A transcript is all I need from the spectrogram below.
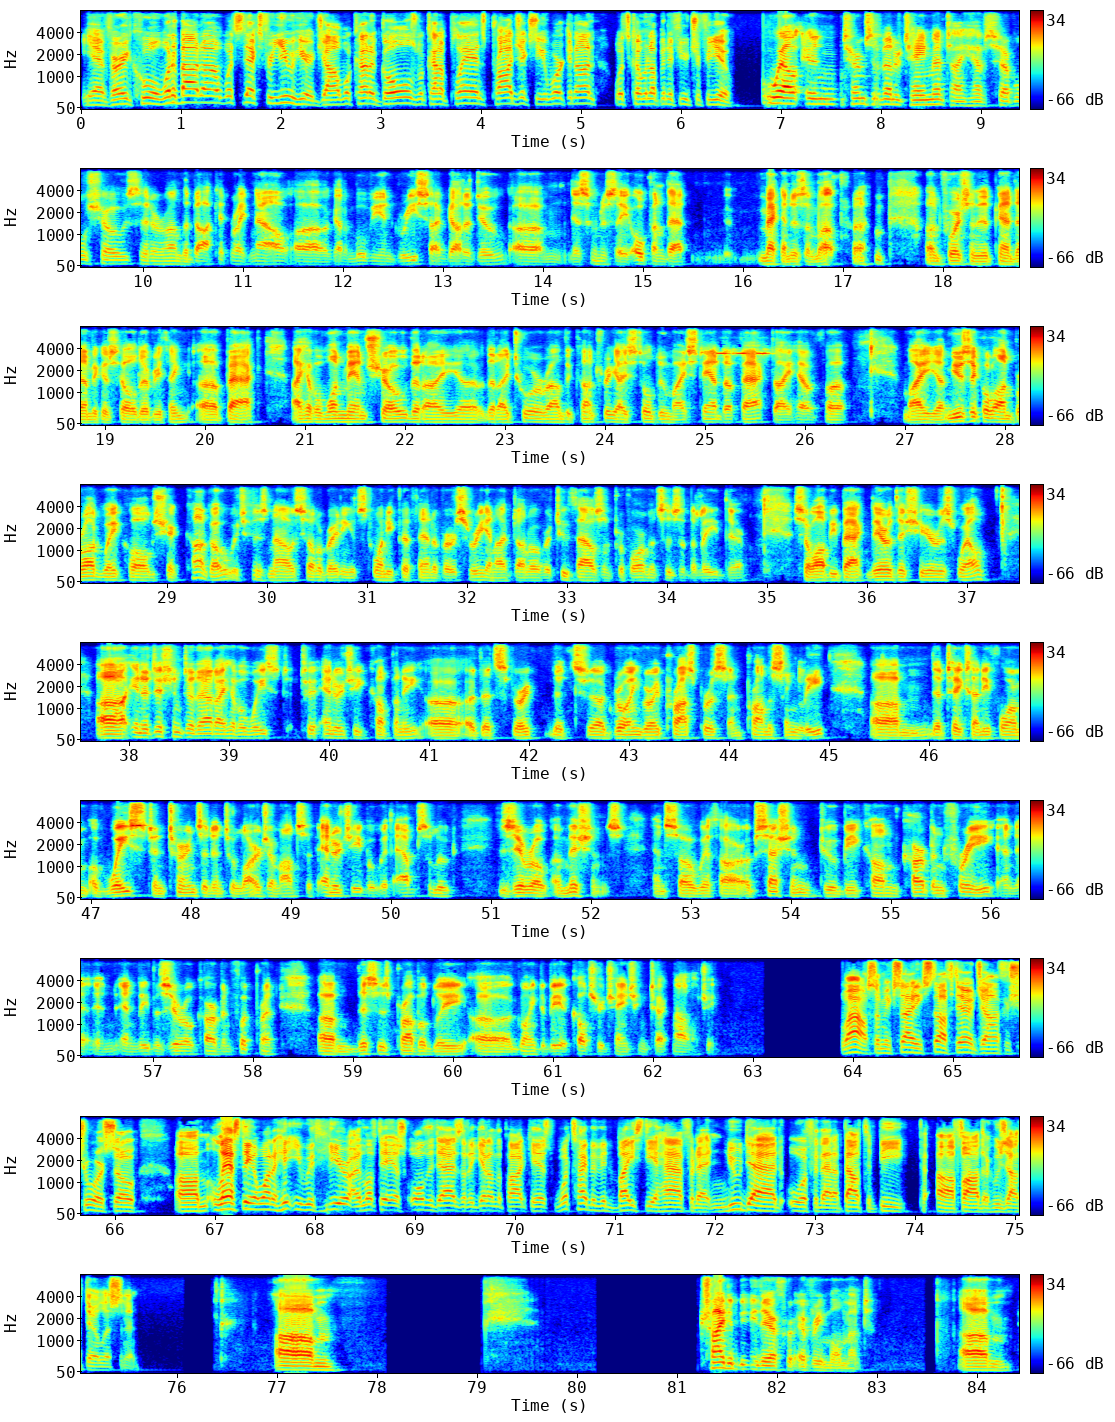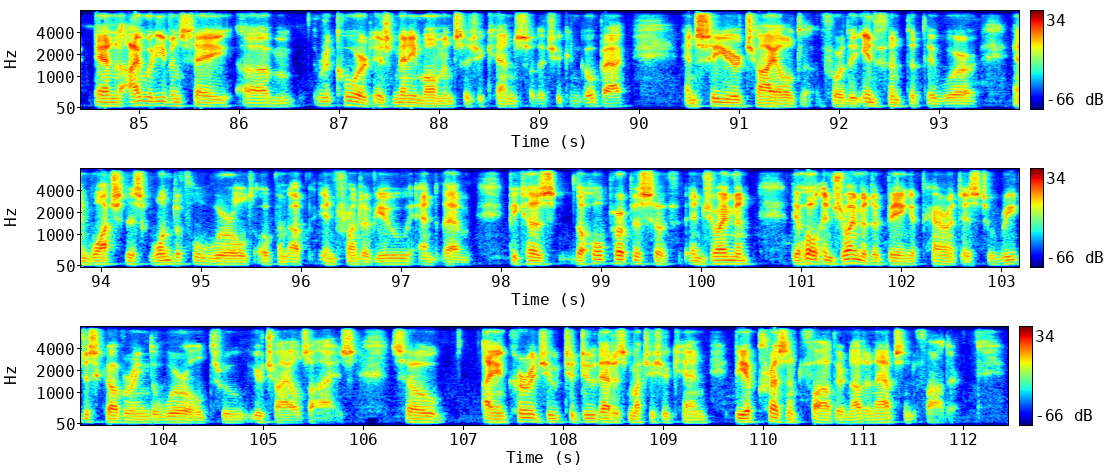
Yeah, very cool. What about uh, what's next for you here, John? What kind of goals, what kind of plans, projects are you working on? What's coming up in the future for you? Well, in terms of entertainment, I have several shows that are on the docket right now. Uh, I've got a movie in Greece I've got to do um, as soon as they open that mechanism up. Unfortunately, the pandemic has held everything uh, back. I have a one-man show that I uh, that I tour around the country. I still do my stand-up act. I have uh, my uh, musical on Broadway called Chicago, which is now celebrating its 25th anniversary, and I've done over 2,000 performances of the lead there. So I'll be back there this year as well. Uh, in addition to that, I have a waste to energy company uh, that's very that's uh, growing very prosperous and promisingly. Um, that takes any form of waste and turns it into large amounts of energy, but with absolute zero emissions. And so, with our obsession to become carbon free and, and, and leave a zero carbon footprint, um, this is probably uh, going to be a culture changing technology. Wow, some exciting stuff there, John, for sure. So, um, last thing I want to hit you with here, I love to ask all the dads that I get on the podcast, what type of advice do you have for that new dad or for that about to be uh, father who's out there listening? Um, try to be there for every moment. Um, and I would even say um, record as many moments as you can so that you can go back and see your child for the infant that they were and watch this wonderful world open up in front of you and them because the whole purpose of enjoyment the whole enjoyment of being a parent is to rediscovering the world through your child's eyes so I encourage you to do that as much as you can. Be a present father, not an absent father.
